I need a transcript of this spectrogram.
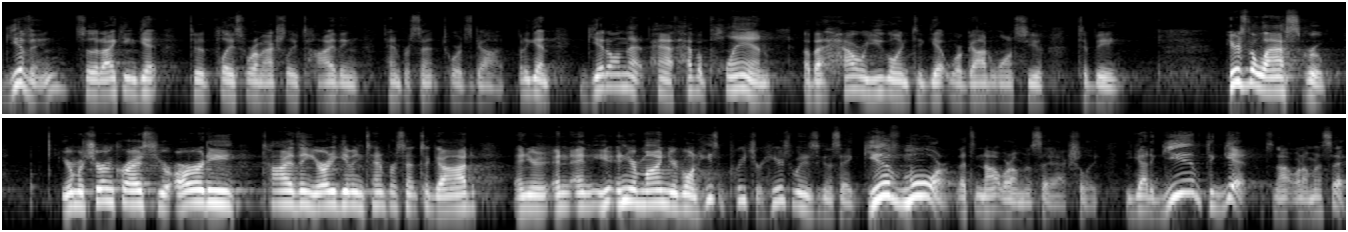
giving so that I can get to a place where I'm actually tithing 10% towards God. But again, get on that path. Have a plan about how are you going to get where God wants you to be. Here's the last group. You're mature in Christ, you're already tithing, you're already giving 10% to God, and, you're, and, and in your mind you're going, He's a preacher. Here's what he's going to say Give more. That's not what I'm going to say, actually. You got to give to get. It's not what I'm going to say.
